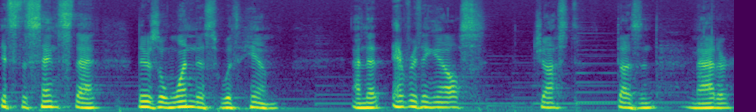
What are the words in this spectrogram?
It's the sense that there's a oneness with Him and that everything else just doesn't matter.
